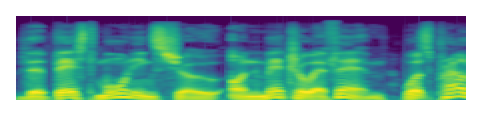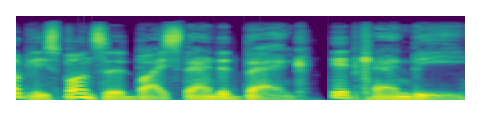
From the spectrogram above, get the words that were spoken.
The Best Mornings Show on Metro FM was proudly sponsored by Standard Bank. It can be.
